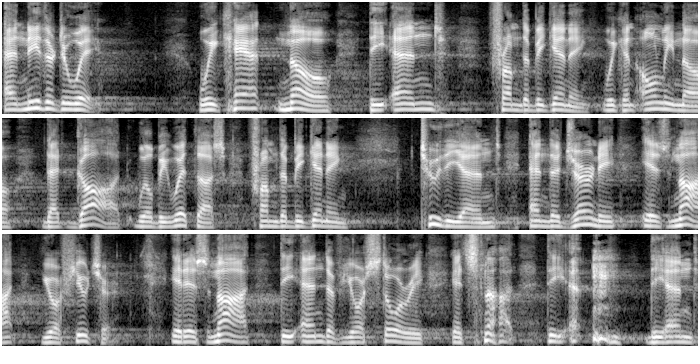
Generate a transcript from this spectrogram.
And neither do we. We can't know the end from the beginning. We can only know that God will be with us from the beginning to the end, and the journey is not your future. It is not the end of your story. It's not the, the end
